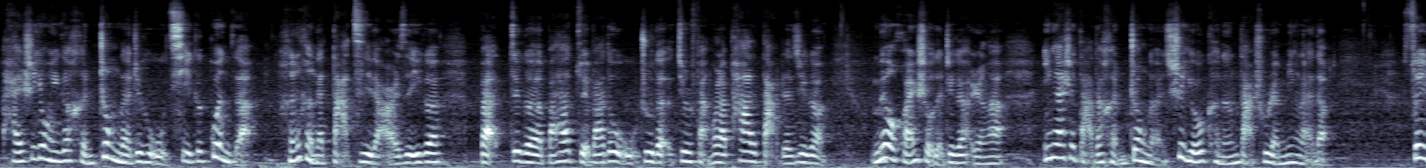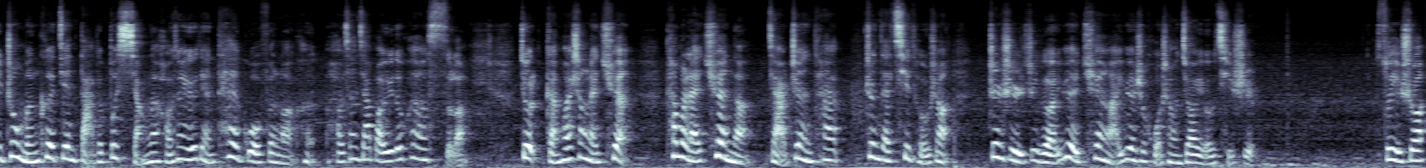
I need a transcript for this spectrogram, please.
还是用一个很重的这个武器，一个棍子，狠狠地打自己的儿子，一个把这个把他嘴巴都捂住的，就是反过来啪的打着这个没有还手的这个人啊，应该是打得很重的，是有可能打出人命来的。所以众门客见打得不降了，好像有点太过分了，很好像贾宝玉都快要死了，就赶快上来劝。他们来劝呢，贾政他正在气头上，正是这个越劝啊越是火上浇油。其实，所以说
